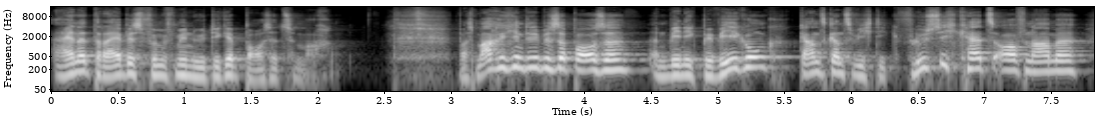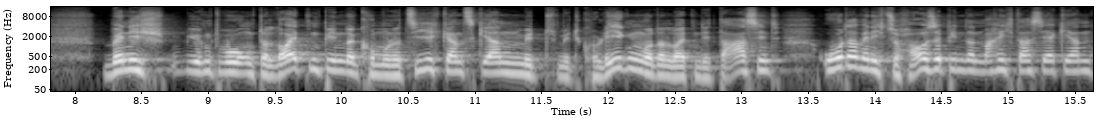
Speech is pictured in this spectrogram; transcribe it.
eine 3 bis 5-minütige Pause zu machen. Was mache ich in dieser Pause? Ein wenig Bewegung, ganz, ganz wichtig. Flüssigkeitsaufnahme. Wenn ich irgendwo unter Leuten bin, dann kommuniziere ich ganz gern mit, mit Kollegen oder Leuten, die da sind. Oder wenn ich zu Hause bin, dann mache ich da sehr gern,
